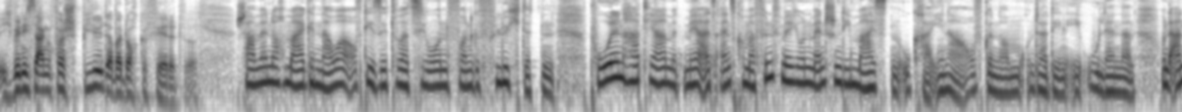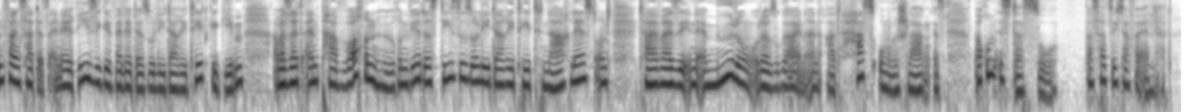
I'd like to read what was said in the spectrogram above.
ich will nicht sagen verspielt, aber doch gefährdet wird. Schauen wir noch mal genauer auf die Situation von Geflüchteten. Polen hat ja mit mehr als 1,5 Millionen Menschen die meisten Ukrainer aufgenommen unter den EU-Ländern. Und anfangs hat es eine riesige Welle der Solidarität gegeben, aber seit ein paar Wochen hören wir, dass diese Solidarität nachlässt und teilweise in Ermüdung oder sogar in eine Art Hass umgeschlagen ist. Warum ist das so? Was hat sich da verändert?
